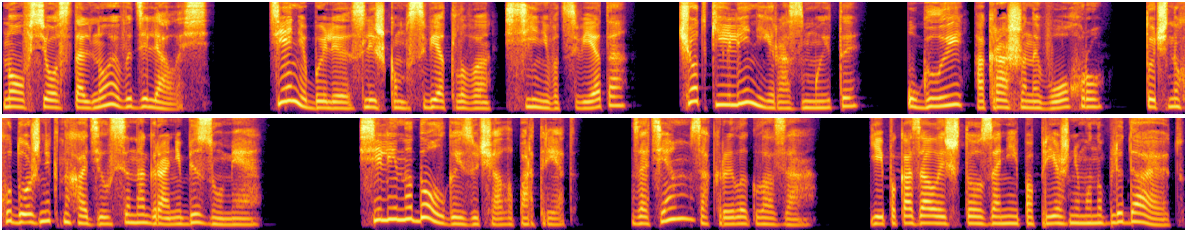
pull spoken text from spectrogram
но все остальное выделялось. Тени были слишком светлого синего цвета, четкие линии размыты, углы окрашены в охру, Точно художник находился на грани безумия. Селина долго изучала портрет. Затем закрыла глаза. Ей показалось, что за ней по-прежнему наблюдают.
